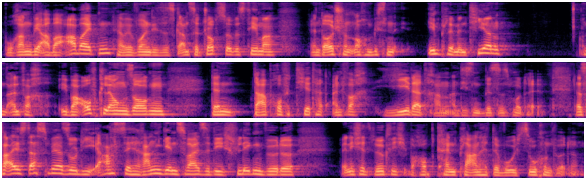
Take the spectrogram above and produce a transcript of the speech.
woran wir aber arbeiten. Ja, wir wollen dieses ganze Dropservice-Thema in Deutschland noch ein bisschen implementieren und einfach über Aufklärung sorgen, denn da profitiert halt einfach jeder dran an diesem Businessmodell. Das heißt, das wäre so die erste Herangehensweise, die ich pflegen würde, wenn ich jetzt wirklich überhaupt keinen Plan hätte, wo ich suchen würde.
